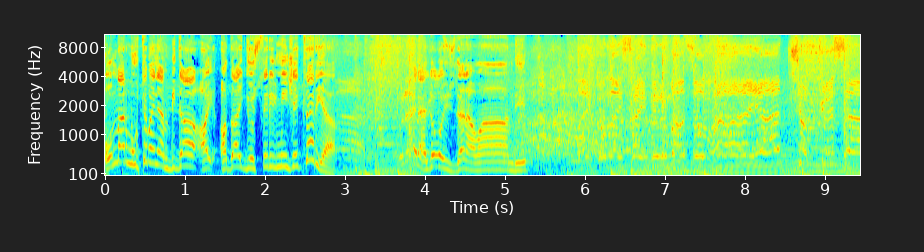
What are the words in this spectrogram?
Onlar muhtemelen bir daha ay- aday gösterilmeyecekler ya. Herhalde o yüzden aman deyip Kolay kolay saydırmaz o hayat çok kısa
